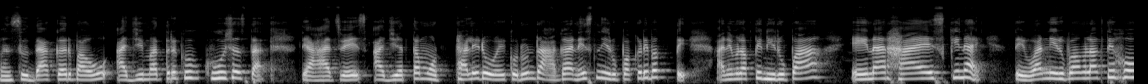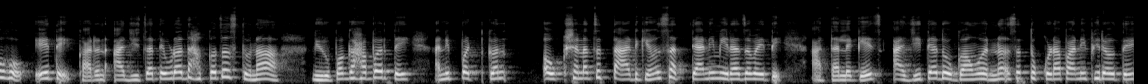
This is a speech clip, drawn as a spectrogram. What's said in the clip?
पण सुधाकर भाऊ आजी मात्र खूप खुश असतात. त्याच वेळेस आजी आत्ता मोठाले डोळे करून रागानेच निरुपाकडे बघते. आणि मला लागते निरुपा येणार हायस की नाही? तेव्हा निरुपा मला लागते हो हो येते. कारण आजीचा तेवढा धाकच असतो ना. निरुपा घाबरते आणि पटकन औक्षणाचं ताट घेऊन सत्या आणि मीराजवळ येते. आता लगेच आजी त्या दोघांवरनं असं तुकडा पाणी फिरवते.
